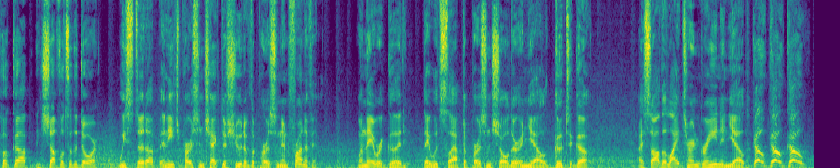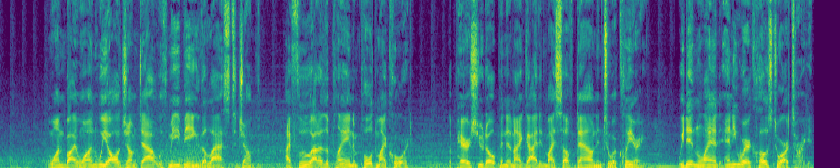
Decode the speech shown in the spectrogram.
hook up, and shuffle to the door. We stood up, and each person checked the chute of the person in front of him. When they were good, they would slap the person's shoulder and yell, Good to go. I saw the light turn green and yelled, Go, go, go! One by one, we all jumped out, with me being the last to jump. I flew out of the plane and pulled my cord. The parachute opened, and I guided myself down into a clearing. We didn't land anywhere close to our target.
